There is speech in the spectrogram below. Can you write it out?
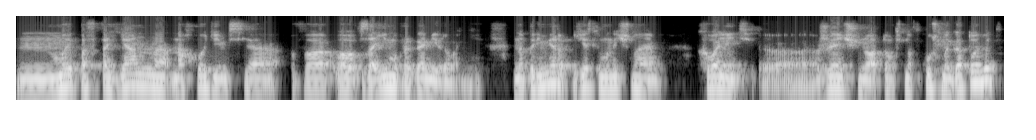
мы постоянно находимся в, в взаимопрограммировании. Например, если мы начинаем хвалить э, женщину о том, что она вкусно готовит,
